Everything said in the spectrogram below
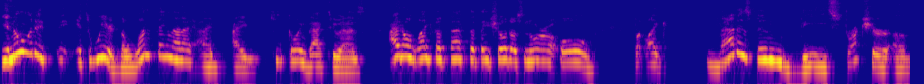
you know what it, it's weird. The one thing that I, I I keep going back to as I don't like the fact that they showed us Nora old, but like that has been the structure of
